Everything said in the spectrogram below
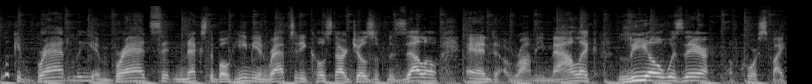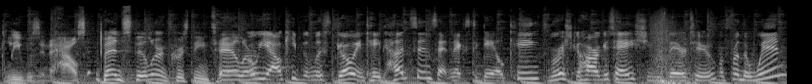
Look at Bradley and Brad sitting next to Bohemian Rhapsody co-star Joseph Mazzello and Rami Malek. Leo was there. Of course, Spike Lee was in the house. Ben Stiller and Christine Taylor. Oh, yeah, I'll keep the list going. Kate Hudson sat next to Gayle King. Mariska Hargitay, she was there too. But for the win,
